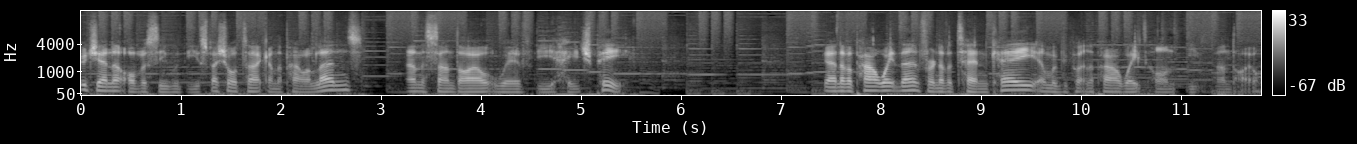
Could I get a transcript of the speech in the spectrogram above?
Poochyena obviously with the special attack and the power lens, and the Sandile with the HP. Get another power weight then for another 10k, and we'll be putting the power weight on the Sandile.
